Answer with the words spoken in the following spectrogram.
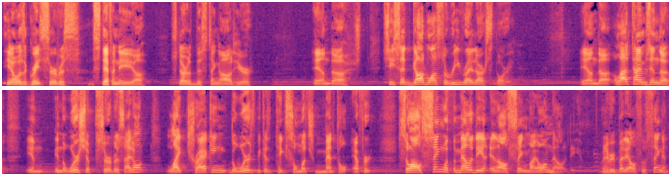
You know, it was a great service. Stephanie uh, started this thing out here, and uh, she said God wants to rewrite our story. And uh, a lot of times in the in in the worship service, I don't like tracking the words because it takes so much mental effort. So I'll sing with the melody and I'll sing my own melody when everybody else was singing.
